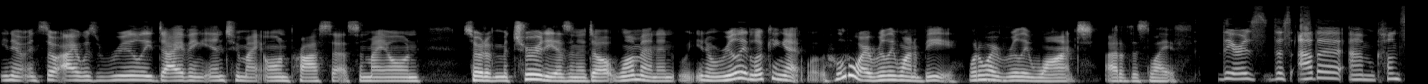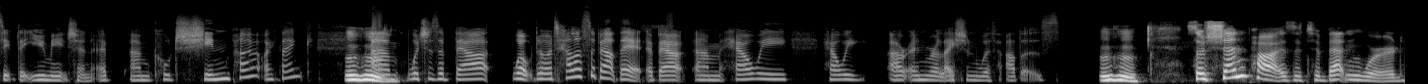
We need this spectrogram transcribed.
you know, and so I was really diving into my own process and my own sort of maturity as an adult woman and, you know, really looking at who do I really want to be? What do I mm-hmm. really want out of this life? There is this other um, concept that you mentioned uh, um, called Shenpa, I think, mm-hmm. um, which is about, well, tell us about that, about um, how we how we are in relation with others. Mm-hmm. So Shenpa is a Tibetan word,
